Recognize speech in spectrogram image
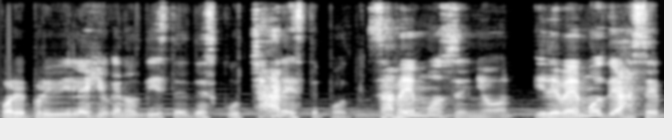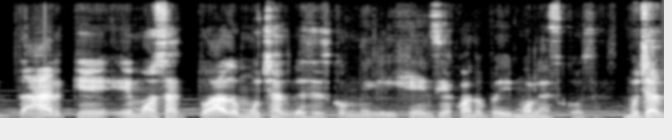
por el privilegio que nos diste de escuchar este podcast. Sabemos, Señor, y debemos de aceptar que hemos actuado muchas veces con negligencia cuando pedimos las cosas. Muchas,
